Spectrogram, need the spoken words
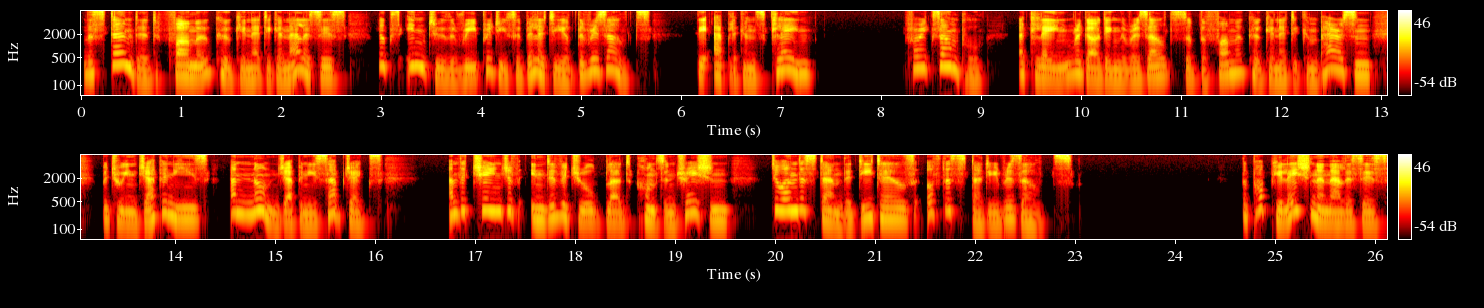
The standard pharmacokinetic analysis looks into the reproducibility of the results, the applicant's claim. For example, a claim regarding the results of the pharmacokinetic comparison between Japanese and non-Japanese subjects and the change of individual blood concentration to understand the details of the study results. The population analysis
